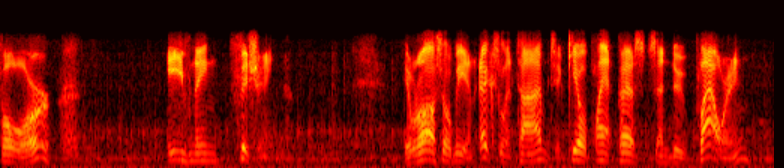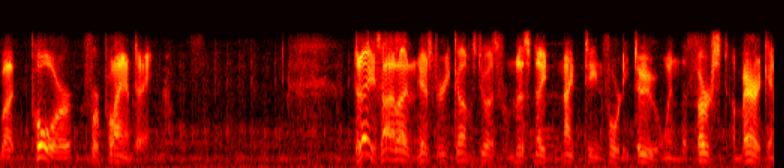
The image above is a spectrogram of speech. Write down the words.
for evening fishing. It will also be an excellent time to kill plant pests and do plowing, but poor for planting. Today's highlight in history comes to us from this date in 1942 when the first American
